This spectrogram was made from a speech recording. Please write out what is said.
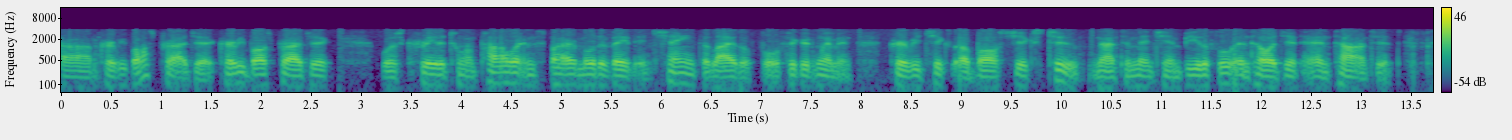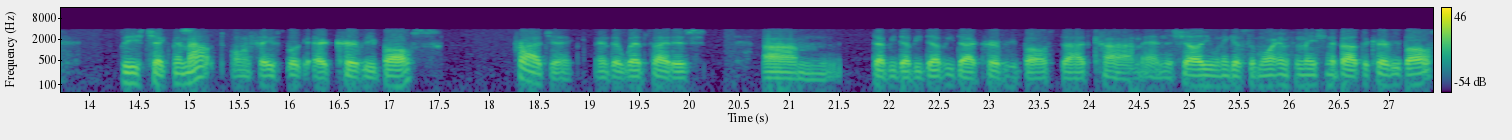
um, Curvy Boss Project. Curvy Boss Project was created to empower, inspire, motivate, and change the lives of full-figured women. Curvy chicks are boss chicks too, not to mention beautiful, intelligent, and talented. Please check them out on Facebook at Curvy Boss Project, and their website is um, www.curvyboss.com. And Nichelle, you want to give some more information about the Curvy Boss?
